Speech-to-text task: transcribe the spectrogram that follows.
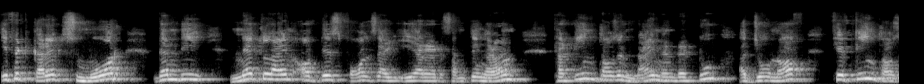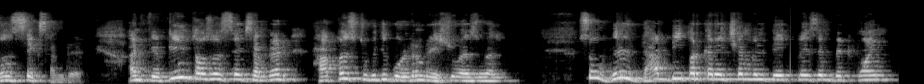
If it corrects more, then the neckline of this falls here at something around 13,900 to a zone of 15,600. And 15,600 happens to be the golden ratio as well. So will that deeper correction will take place in Bitcoin?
